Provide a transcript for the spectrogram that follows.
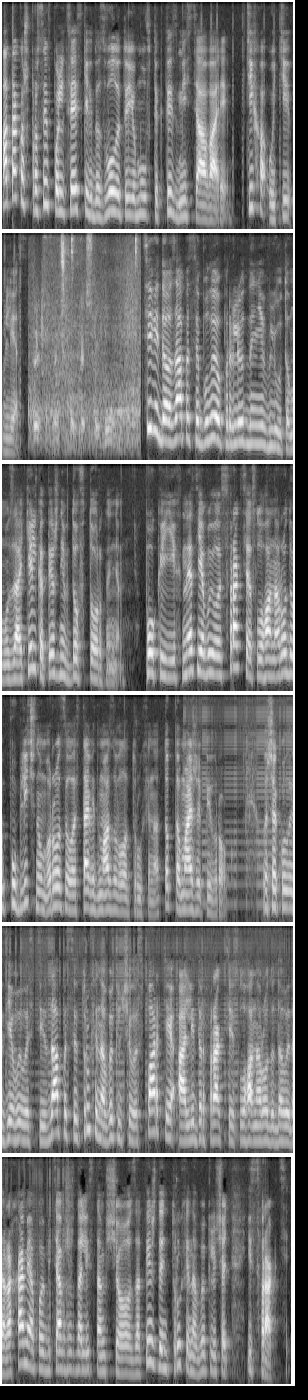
А також просив поліцейських дозволити йому втекти з місця аварії, тихо уйти в ліс. Дайте очко, блядь, свой дом. Ці відеозаписи були оприлюднені в лютому за кілька тижнів до вторгнення. Поки їх не з'явилось, фракція Слуга народу публічно морозилась та відмазувала Трухіна, тобто майже півроку. Лише коли з'явились ці записи, Трухіна виключили з партії, а лідер фракції Слуга народу Давида Рахамія пообіцяв журналістам, що за тиждень Трухіна виключать із фракції.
